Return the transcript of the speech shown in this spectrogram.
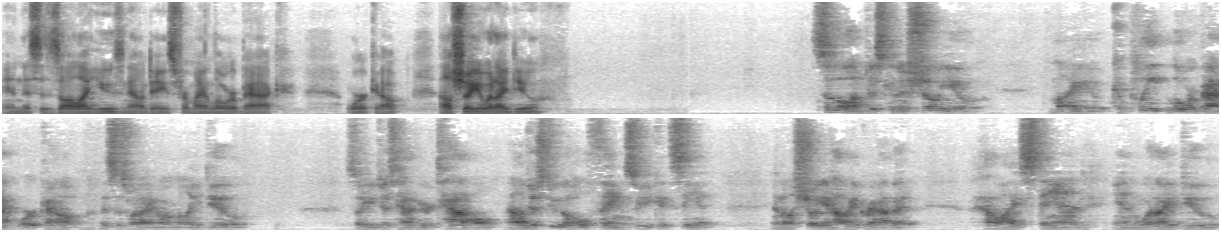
And this is all I use nowadays for my lower back workout. I'll show you what I do. So I'm just going to show you my complete lower back workout. This is what I normally do. So you just have your towel. I'll just do the whole thing so you can see it. And I'll show you how I grab it, how I stand, and what I do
